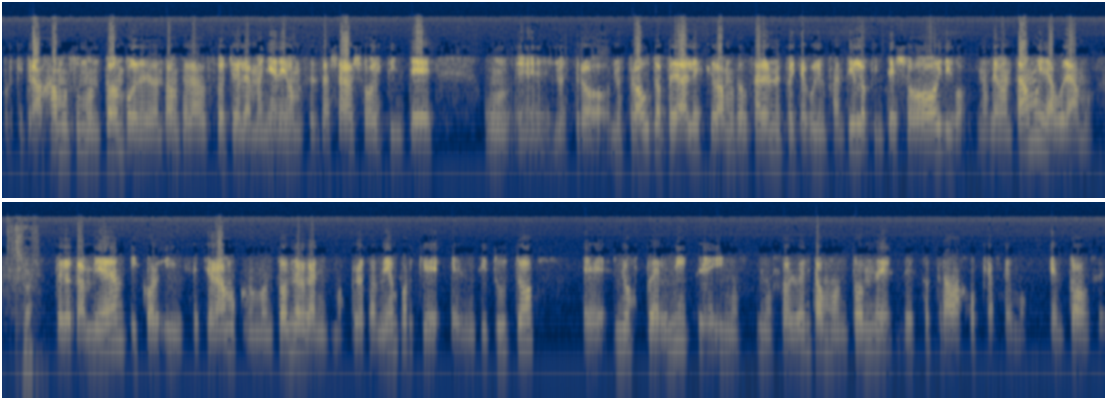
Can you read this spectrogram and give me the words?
porque trabajamos un montón, porque nos levantamos a las 8 de la mañana y vamos a ensayar. Yo hoy pinté un- eh, nuestro nuestro auto a pedales que vamos a usar en un espectáculo infantil, lo pinté yo hoy. Digo, nos levantamos y laburamos. Pero también, y, gestionamos con un montón de organismos, pero también porque el instituto eh, nos permite y nos, nos solventa un montón de, de estos trabajos que hacemos. Entonces,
